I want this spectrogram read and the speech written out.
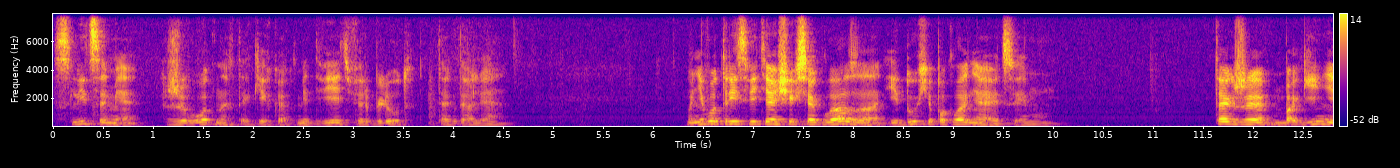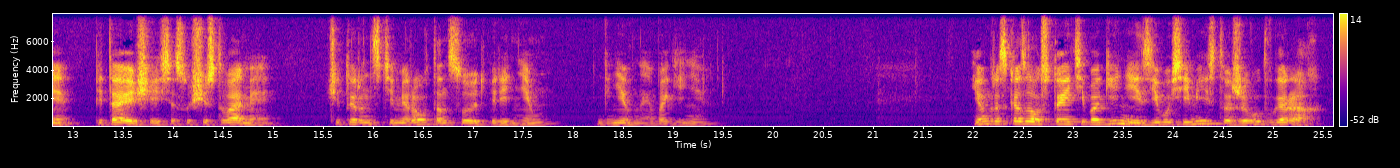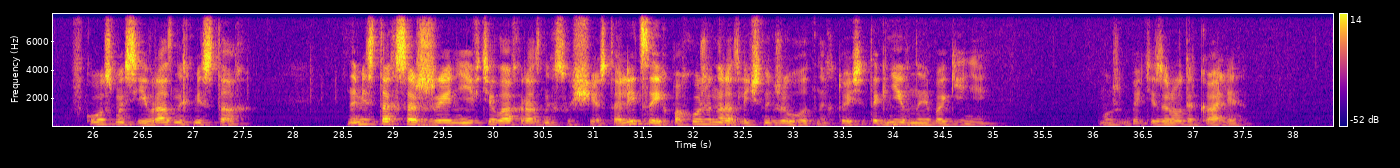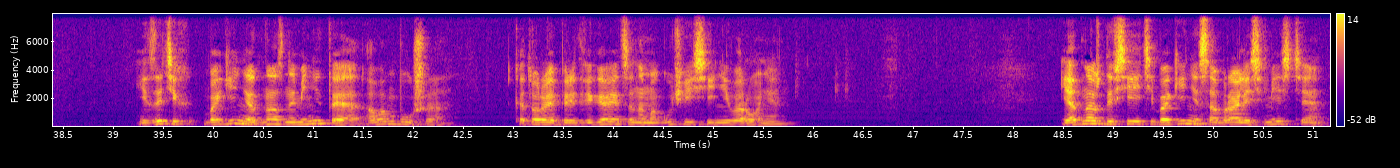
с лицами животных, таких как медведь, верблюд и так далее. У него три светящихся глаза, и духи поклоняются ему. Также богини, питающиеся существами 14 миров танцуют перед ним, гневные богини. И он рассказал, что эти богини из его семейства живут в горах, в космосе и в разных местах. На местах сожжения и в телах разных существ, а лица их похожи на различных животных, то есть это гневные богини, может быть, из рода Кали. Из этих богинь одна знаменитая – Аламбуша – которая передвигается на могучей синей вороне. И однажды все эти богини собрались вместе,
